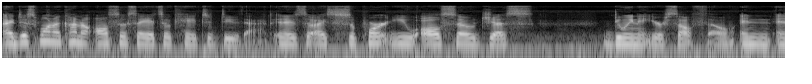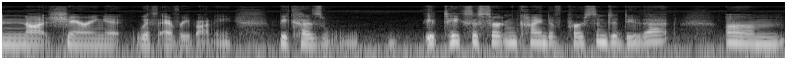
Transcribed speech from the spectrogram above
I just want to kind of also say it's okay to do that. And it's, I support you also just doing it yourself though, and and not sharing it with everybody, because it takes a certain kind of person to do that. Um,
